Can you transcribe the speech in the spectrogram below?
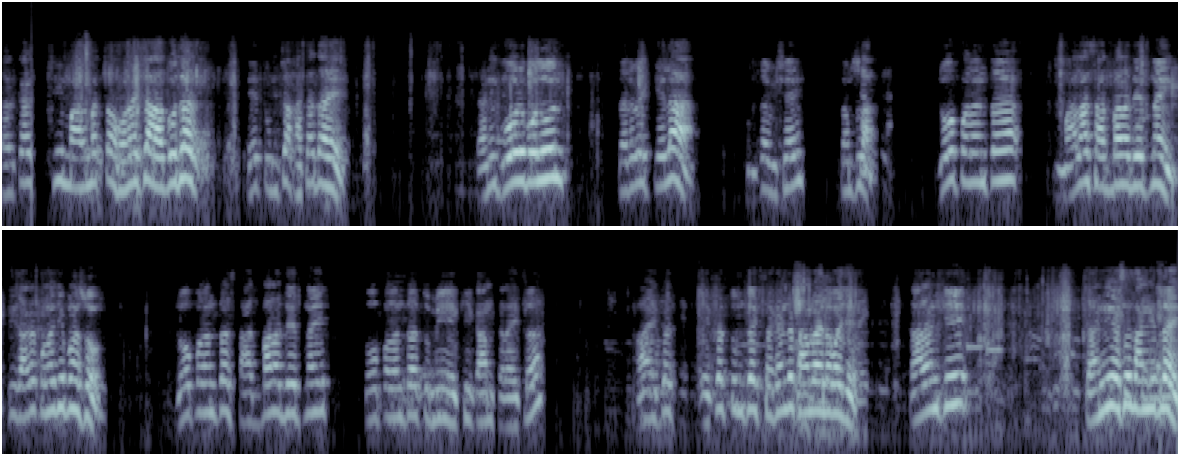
सरकारची मालमत्ता होण्याच्या अगोदर हे तुमच्या हातात आहे. त्यांनी गोड बोलून सर्वे केला तुमचा विषय संपला. जोपर्यंत मला सातबारा देत नाही ती जागा कोणाची पण असो जोपर्यंत सातबारा देत नाही तोपर्यंत तुम्ही एकही काम करायचं. हा एकच एकच तुमचं एक सगळ्यांचं काम राहिलं पाहिजे. कारण की त्यांनी असं सांगितलंय.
